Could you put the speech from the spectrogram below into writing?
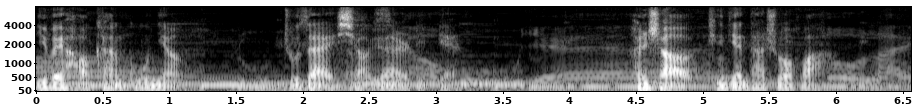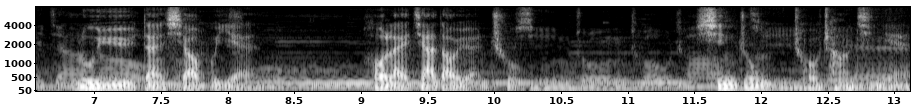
一位好看姑娘住在小院儿里边。很少听见她说话，路遇但笑不言。后来嫁到远处，心中惆怅几年。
